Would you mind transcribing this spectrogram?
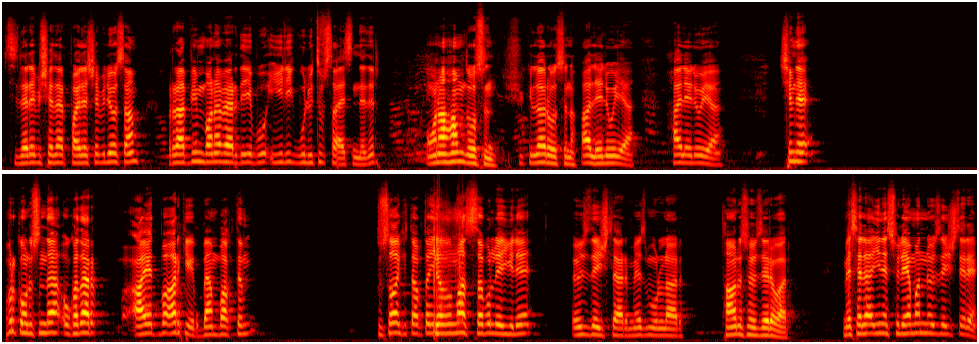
sizlere bir şeyler paylaşabiliyorsam Rabbim bana verdiği bu iyilik, bu lütuf sayesindedir. Ona hamdolsun, şükürler olsun. Haleluya. Haleluya. Şimdi sabır konusunda o kadar ayet var ki ben baktım kutsal kitapta inanılmaz sabırla ilgili özdeyişler, mezmurlar, tanrı sözleri var. Mesela yine Süleyman'ın özdeyişleri.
